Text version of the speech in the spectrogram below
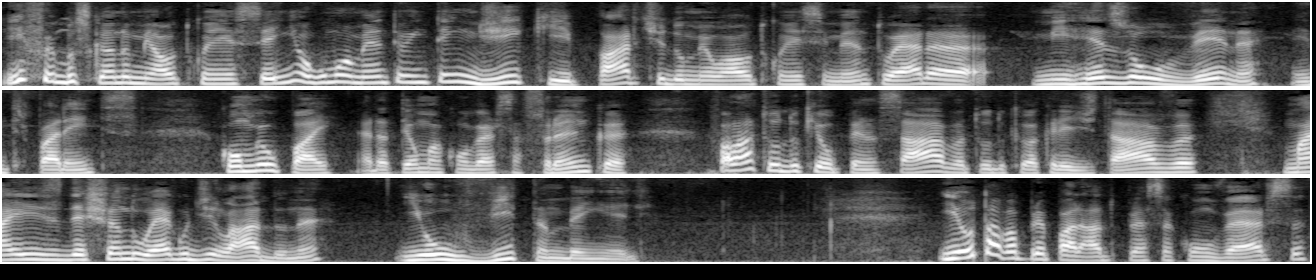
e fui buscando me autoconhecer. Em algum momento eu entendi que parte do meu autoconhecimento era me resolver, né, entre parênteses, com meu pai. Era ter uma conversa franca, falar tudo o que eu pensava, tudo o que eu acreditava, mas deixando o ego de lado, né? E ouvir também ele. E eu estava preparado para essa conversa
